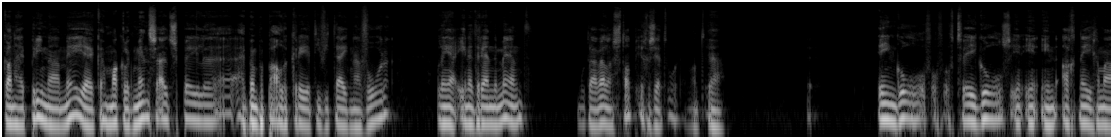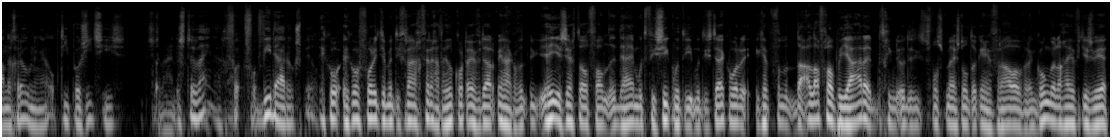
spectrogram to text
kan hij prima mee. Hij kan makkelijk mensen uitspelen. Eh, hij heeft een bepaalde creativiteit naar voren. Alleen ja, in het rendement moet daar wel een stapje gezet worden. Want ja, eh, één goal of, of, of twee goals in, in, in acht, negen maanden Groningen op die posities is te weinig. is te weinig. Voor, voor wie daar ook speelt. Ik hoor, ik hoor voordat je met die vraag verder gaat, heel kort even daarop inhaken. Want je je zegt al van, eh, hij moet fysiek moet hij, moet hij sterker worden. Ik heb van de, de afgelopen jaren, het ging, volgens mij stond ook in je verhaal over een Gongo nog eventjes weer.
